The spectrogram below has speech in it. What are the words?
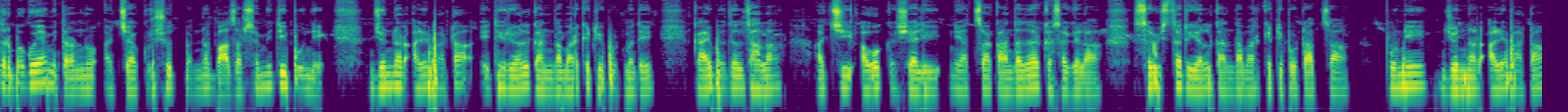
तर बघूया मित्रांनो आजच्या कृषी उत्पन्न बाजार समिती पुणे जुन्नर आळेफाटा येथे रिअल कांदा मार्केट रिपोर्टमध्ये काय बदल झाला? आजची आवक कशी आली आणि आजचा कांदा दर कसा गेला? सविस्तर रिअल कांदा मार्केट रिपोर्ट आजचा पुणे जुन्नर आळेफाटा.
